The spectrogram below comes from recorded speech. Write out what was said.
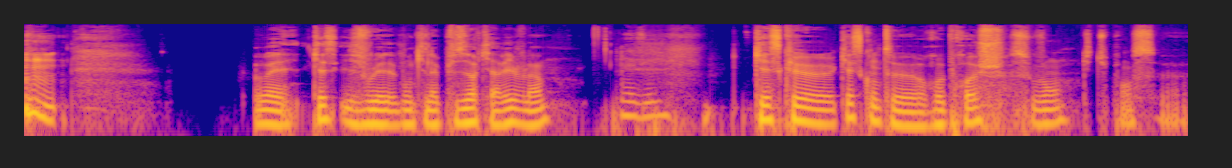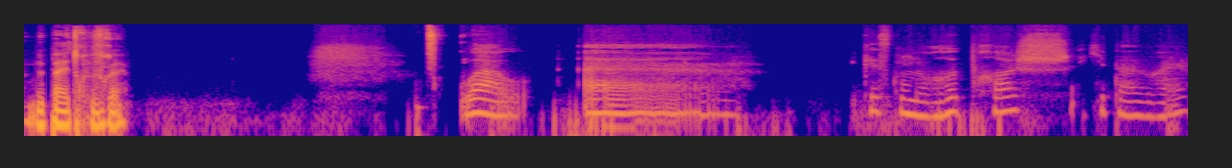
ouais, qu'est-ce je voulais donc il y en a plusieurs qui arrivent là. Vas-y. Qu'est-ce que qu'est-ce qu'on te reproche souvent que tu penses euh, ne pas être vrai? Waouh. Euh... Qu'est-ce qu'on me reproche et qui est pas vrai?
